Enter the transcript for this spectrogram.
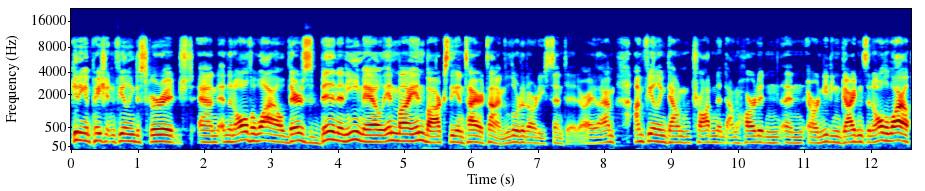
getting impatient and feeling discouraged. And and then all the while there's been an email in my inbox the entire time. The lord had already sent it all right? I'm i'm feeling downtrodden and downhearted and and or needing guidance. And all the while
